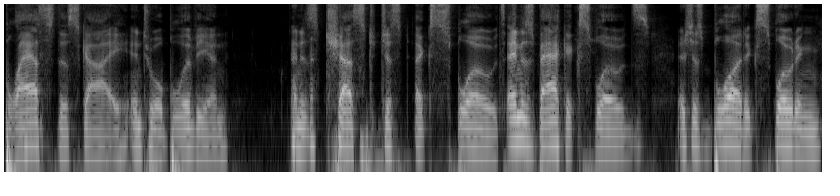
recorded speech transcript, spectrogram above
blast this guy into oblivion and his chest just explodes and his back explodes. It's just blood exploding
